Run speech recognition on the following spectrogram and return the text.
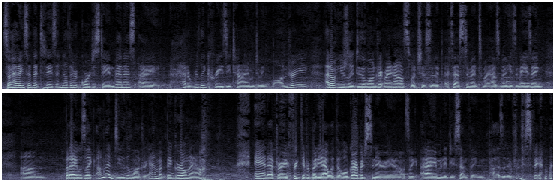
So, having said that, today's another gorgeous day in Venice. I had a really crazy time doing laundry. I don't usually do the laundry at my house, which is a, a testament to my husband. He's amazing. Um, but I was like, I'm going to do the laundry. I'm a big girl now. and after I freaked everybody out with the whole garbage scenario, I was like, I'm going to do something positive for this family.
